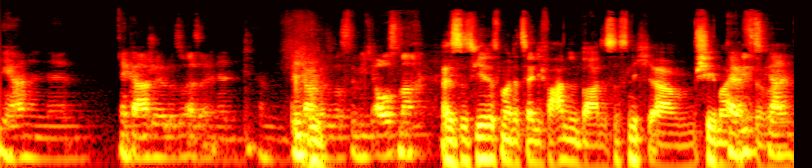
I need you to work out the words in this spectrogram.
ja, eine, eine Gage oder so, also einen, einen Betrag mhm. oder sowas für mich ausmacht. Also es ist jedes Mal tatsächlich verhandelbar, das ist nicht ähm, Schema. Da gibt es kein,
